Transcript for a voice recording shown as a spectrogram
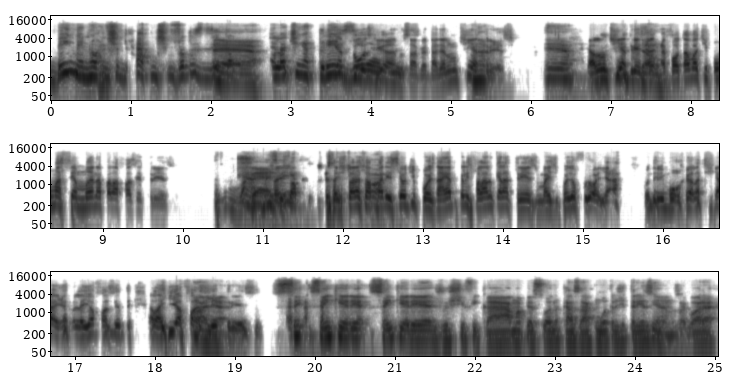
Bem menor de idade, vamos dizer. É... Ela tinha 13 ela tinha 12 anos. anos. na verdade, ela não tinha não. 13. É... Ela não tinha 13, então... ela, faltava tipo uma semana para ela fazer 13. É, essa, história, essa, história, só apareceu depois. Na época eles falaram que era 13, mas depois eu fui olhar. Quando ele morreu, ela, tinha, ela ia fazer, ela ia fazer Olha, 13. Sem, sem, querer, sem querer justificar uma pessoa casar com outra de 13 anos. Agora,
